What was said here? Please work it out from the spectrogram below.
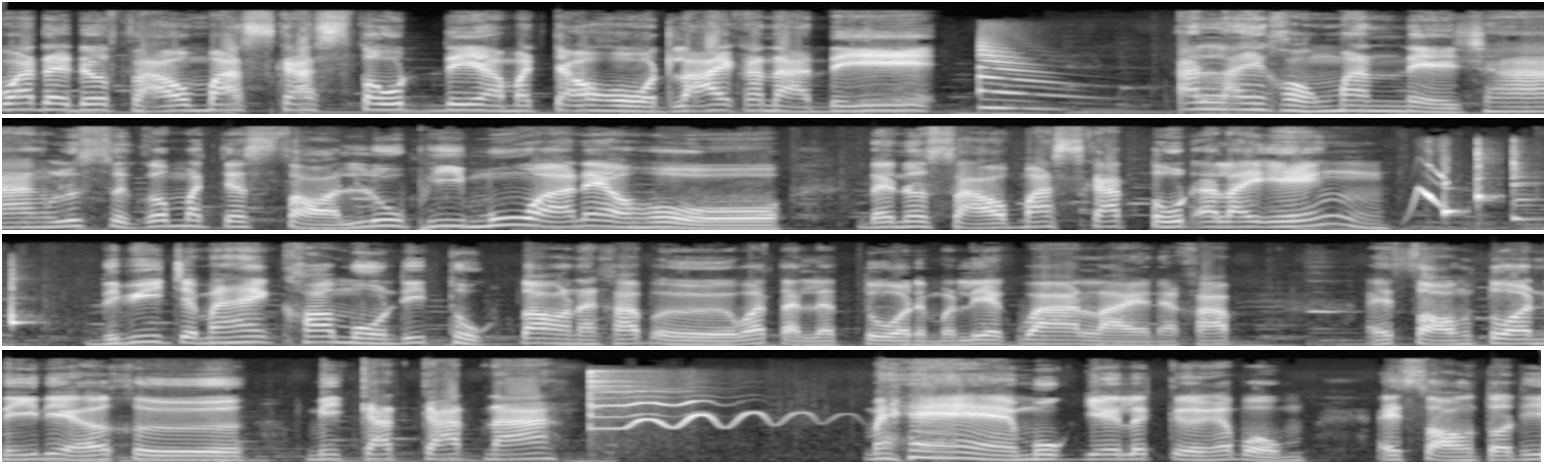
ว่าไดโนเสาร์มัสกัสตูดเนี่ยมันจะโหดร้ายขนาดนี้ อะไรของมันเนี่ยช้าง รู้สึกว่ามันจะสอนลูกพี่มั่วเนี่ยโหไดโนเสาร์มัสกัสตูดอะไรเองดิพี่จะไม่ให้ข้อมูลที่ถูกต้องนะครับ เออว่าแต่ละตัวเนี่ยมันเรียกว่าอะไรนะครับ ไอ้สองตัวนี้เนี่ยก็คือมีกัดกัดนะแม่มุกเยอะเหลือเกินครับผมไอ้สองตัวที่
